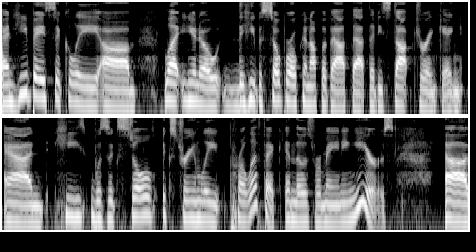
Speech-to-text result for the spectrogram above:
and he basically um, let you know he was so broken up about that that he stopped drinking. And he was ex- still extremely prolific in those remaining years. Uh,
